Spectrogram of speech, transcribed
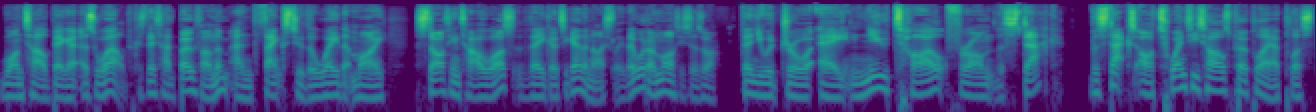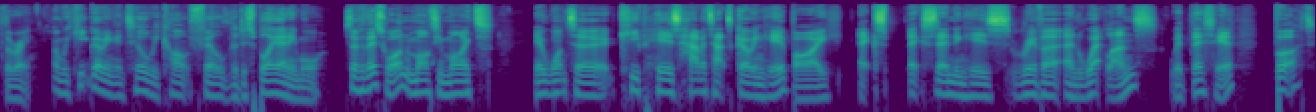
one tile bigger as well because this had both on them and thanks to the way that my starting tile was, they go together nicely. They would on Marty's as well. Then you would draw a new tile from the stack. The stacks are 20 tiles per player plus 3. And we keep going until we can't fill the display anymore. So for this one, Marty might you know, want to keep his habitats going here by ex- extending his river and wetlands with this here, but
